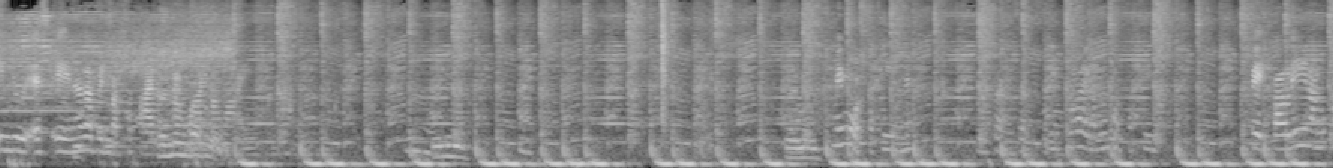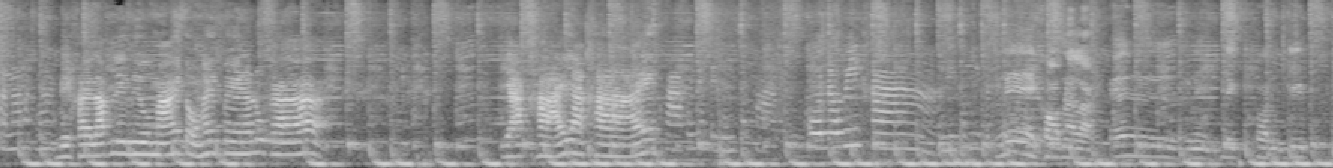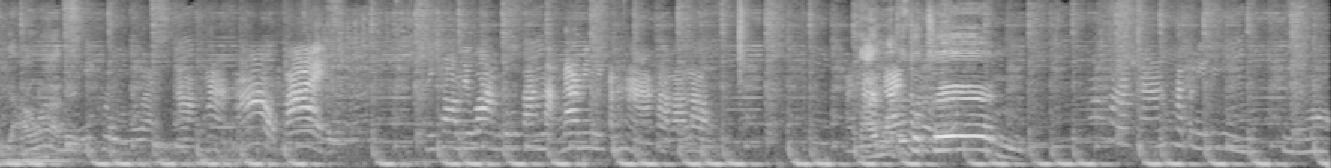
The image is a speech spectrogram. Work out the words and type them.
in USA น่าจะเป็นแบบสไตล์แบบฮาวายฮาวายนี่นี่นี่นี่ไม่หมดสักทีนะใส่ใส่อีกเท่าไหร่ก็ไม่หมดสักทีเป็ดกอรี่นะลูกค้าน่ารักมากมีใครรับรีวิวไหมส่งให้ฟรีนะลูกค้า อยากขายอยากขายลูกค้าเขายังเป็นลุ้นสไตล์โอนาวีค่ะอันนี้ก็มีเป็นนี่คอมน่ารักเออนี่ดิกคนจีบยาวมากเลยมีคลุมด้วยน่ารักมาก อ้าวไปไม่ชอบไม่ว่ามาดูตามหนังได้ไม่มีปัญหาค่ะร้านเรามันขายทำหมดได้ทุกเสทุมกอเส้นน่ารักนะลูกค้าตัวนี้ไม่ยิงมีหม้อ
